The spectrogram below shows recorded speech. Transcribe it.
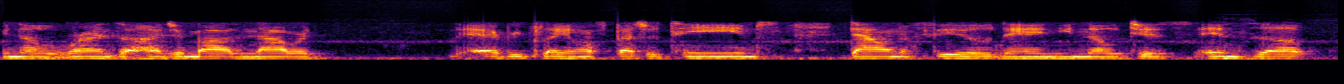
you know, runs 100 miles an hour every play on special teams down the field and, you know, just ends up –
